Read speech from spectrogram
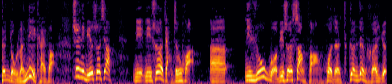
跟有能力开放，所以你比如说像你你说要讲真话啊，你如果比如说上访或者跟任何原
